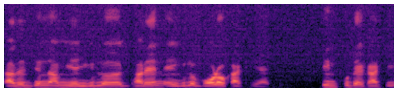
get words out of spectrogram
তাদের জন্য আমি এইগুলো ধরেন এইগুলো বড় কাঠি আছে তিন ফুটে কাঠি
